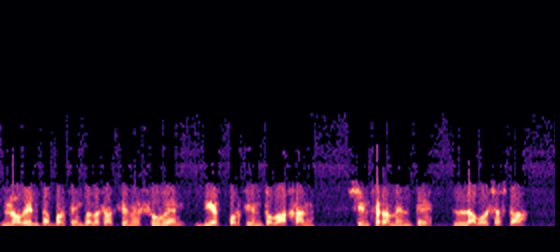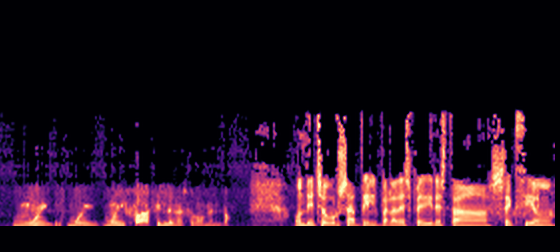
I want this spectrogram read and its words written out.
90% de las acciones suben, 10% bajan. Sinceramente, la bolsa está muy, muy, muy fácil en este momento. Un dicho bursátil para despedir esta sección.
